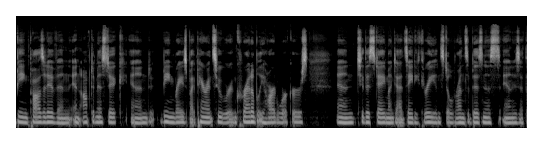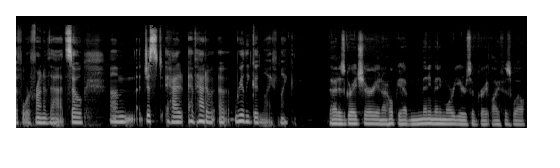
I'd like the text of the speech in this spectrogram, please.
being positive and, and optimistic and being raised by parents who were incredibly hard workers. And to this day, my dad's 83 and still runs a business and is at the forefront of that. So, um, just had, have had a, a really good life, Mike. That is great, Sherry, and I hope you have many, many more years of great life as well.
